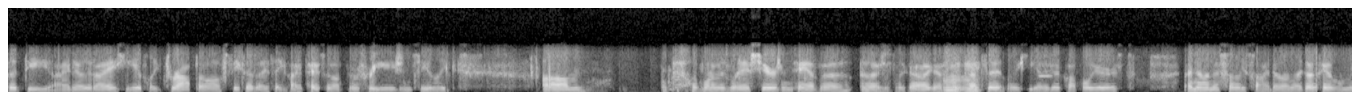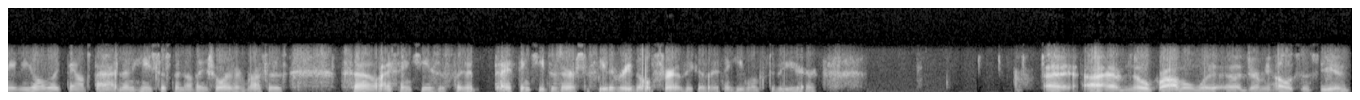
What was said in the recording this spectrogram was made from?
could be. I know that I he had like dropped off because I think I picked him up in free agency, like um one of his last years in Tampa, and I was just like, oh, I guess mm-hmm. that's it. Like he had a good couple years. And then when the Phillies signed him, I'm like, okay, well maybe he'll like bounce back. And then he's just been nothing short of impressive. So I think he's just like, a, I think he deserves to see the rebuild through because I think he wants to be here. I I have no problem with uh, Jeremy Hellickson seeing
